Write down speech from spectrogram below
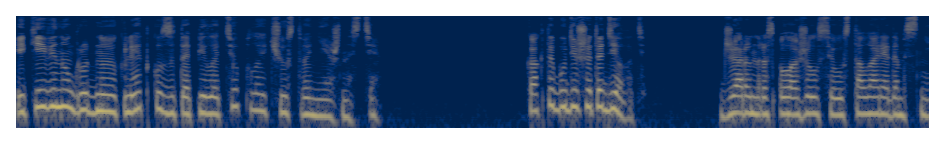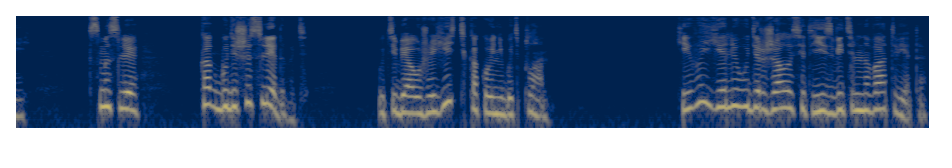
и Кивину грудную клетку затопило теплое чувство нежности. «Как ты будешь это делать?» Джарен расположился у стола рядом с ней. «В смысле, как будешь исследовать? У тебя уже есть какой-нибудь план?» Кива еле удержалась от язвительного ответа.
